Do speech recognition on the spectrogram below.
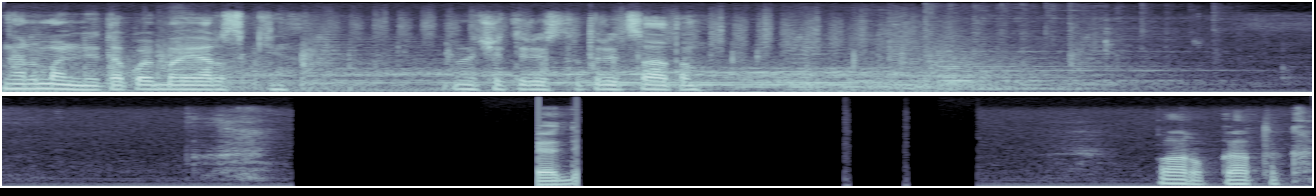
Нормальный такой боярский. На 430-м. Пару каток.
